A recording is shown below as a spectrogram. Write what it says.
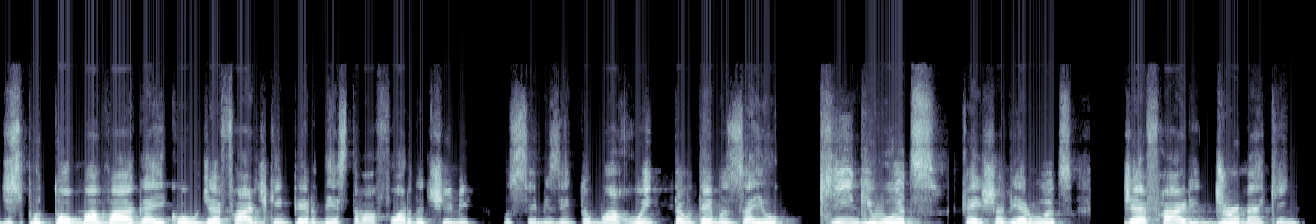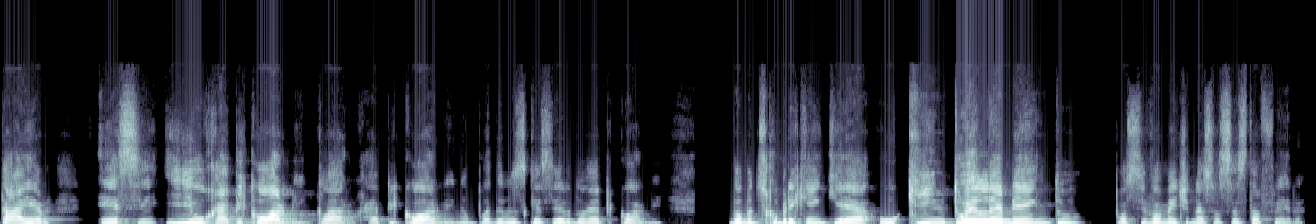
disputou uma vaga aí com o Jeff Hardy, quem perdesse estava fora do time, o Sami Zayn tomou a ruim. Então temos aí o King Woods, Rei Xavier Woods, Jeff Hardy, Drew McIntyre, esse e o Rap Corbin, claro, Rap Corbin, não podemos esquecer do Rap Corbin. Vamos descobrir quem que é o quinto elemento, possivelmente nessa sexta-feira.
